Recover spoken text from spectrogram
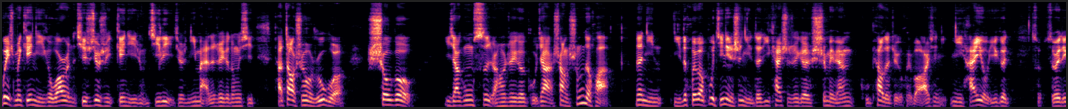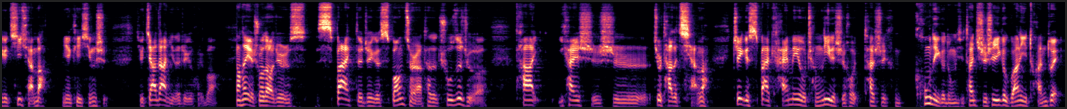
为什么给你一个 warrant？其实就是给你一种激励，就是你买的这个东西，它到时候如果收购一家公司，然后这个股价上升的话，那你你的回报不仅仅是你的一开始这个十美元股票的这个回报，而且你你还有一个所所谓的一个期权吧，你也可以行使，就加大你的这个回报。刚才也说到，就是 SPAC 的这个 sponsor 啊，它的出资者，他。一开始是就是他的钱了。这个 SPAC 还没有成立的时候，它是很空的一个东西，它只是一个管理团队，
